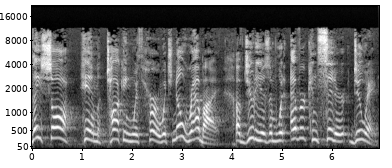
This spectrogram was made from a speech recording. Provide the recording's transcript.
They saw him talking with her, which no rabbi of Judaism would ever consider doing.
